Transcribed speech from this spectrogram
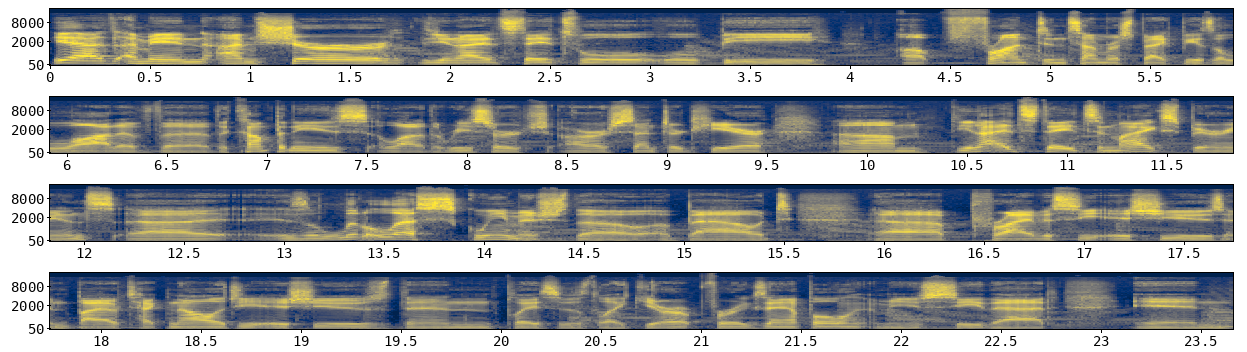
Yeah, I mean, I'm sure the United States will will be up front in some respect because a lot of the, the companies, a lot of the research are centered here. Um, the United States, in my experience, uh, is a little less squeamish, though, about uh, privacy issues and biotechnology issues than places like Europe, for example. I mean, you see that in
